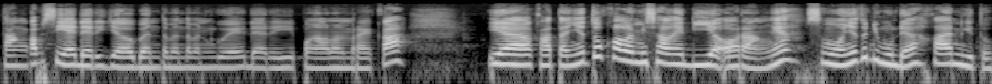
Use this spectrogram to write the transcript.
tangkap sih ya dari jawaban teman-teman gue dari pengalaman mereka ya katanya tuh kalau misalnya dia orangnya semuanya tuh dimudahkan gitu.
